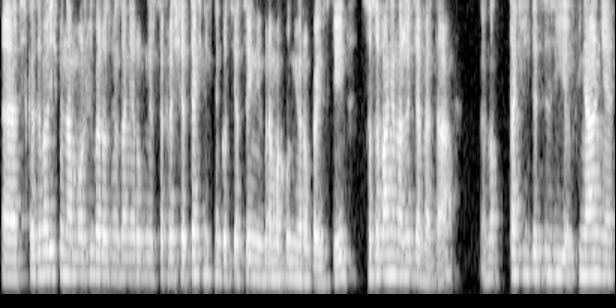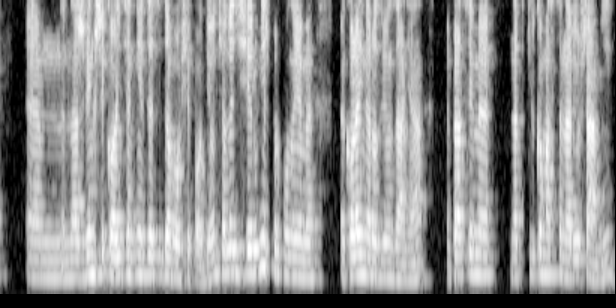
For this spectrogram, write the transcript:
E, Wskazywaliśmy na możliwe rozwiązania również w zakresie technik negocjacyjnych w ramach Unii Europejskiej, stosowania narzędzia weta. No, takich decyzji finalnie nasz większy koalicjant nie zdecydował się podjąć, ale dzisiaj również proponujemy kolejne rozwiązania. Pracujemy nad kilkoma scenariuszami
